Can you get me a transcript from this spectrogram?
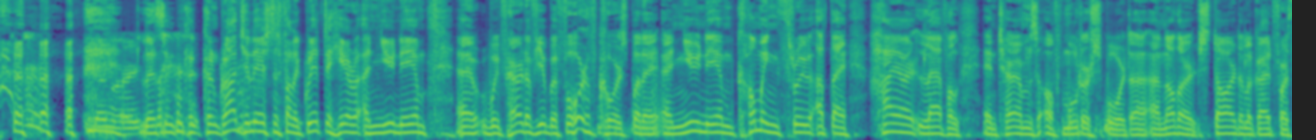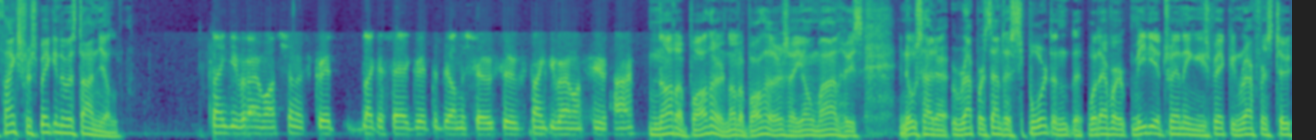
Listen, c- congratulations, fella. Great to hear a new name. Uh, we've heard of you before, of course, but a, a, new name coming through at the higher level in terms of motorsport. Uh, another star to look out for. Thanks for speaking to us, Daniel. Thank you very much, and it's great. Like I said, great to be on the show. So thank you very much for your time. Not a bother, not a bother. There's a young man who's knows how to represent a sport, and whatever media training he's making reference to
